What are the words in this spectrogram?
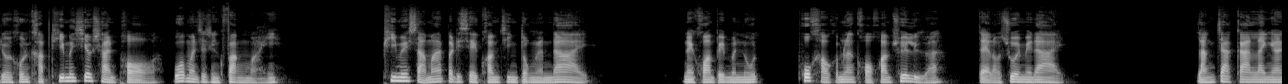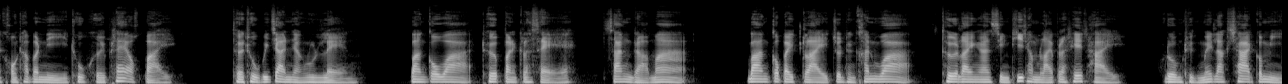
โดยคนขับที่ไม่เชี่ยวชาญพอว่ามันจะถึงฝั่งไหม พี่ไม่สามารถปฏิเสธความจริงตรงนั้นได้ ในความเป็นมนุษย์ พวกเขากำลังขอความช่วยเหลือ แต่เราช่วยไม่ได้ หลังจากการรายงานของทัปนีถูกเผยแพร่ออกไป เธอถูกวิจารณ์อย่างรุนแรง บางก็ว่าเธอปั่นกระแส สร้างดราม่า บางก็ไปไกลจนถึงขั้นว่า เธอรายงานสิ่งที่ทำร้ายประเทศไทย รวมถึงไม่รักชาติก็มี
